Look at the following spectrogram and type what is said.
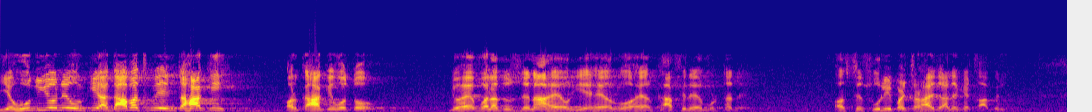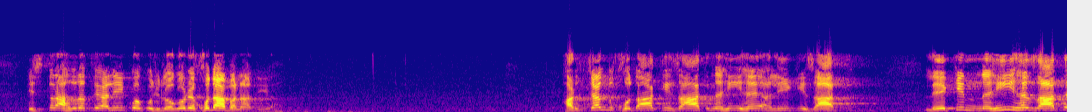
यहूदियों ने उनकी अदावत में इंतहा की और कहा कि वो तो जो है वलदुजना है और ये है और वो है और काफिर है मुर्तद है और सिर्फ़ सूली पर चढ़ाए जाने के काबिल इस तरह हज़रत अली को कुछ लोगों ने खुदा बना दिया। हर चंद खुदा की जात नहीं है अली की जात, लेकिन नहीं है जात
